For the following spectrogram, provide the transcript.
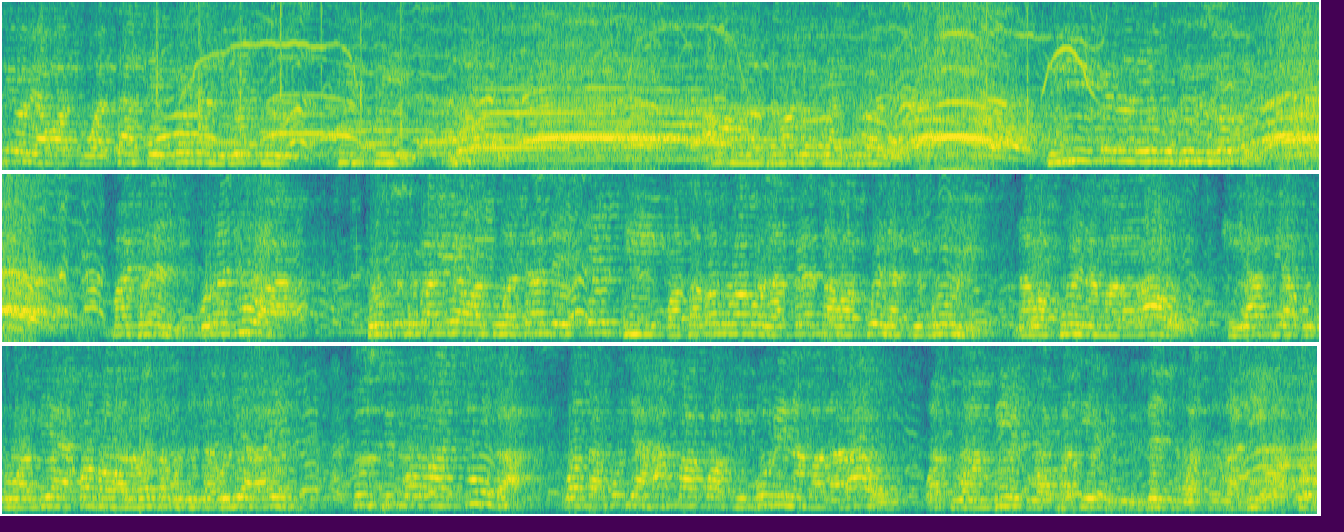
sio ya watu wachache, Kenya ni yetu sisi wote. Ama mnasemaje watu wa Israeli? Si hii Kenya ni yetu sisi wote? My friend, unajua tukikubalia watu wachache eti kwa sababu wako na pesa wakuwe na kiburi na wakuwe na madharau kiasi ya kutuambia ya kwamba wanaweza kutuchagulia rais, tusipowachunga watakuja hapa kwa kiburi na madharau, watuambie tuwapatie pipi zetu watuzalie watoto.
